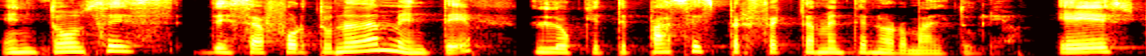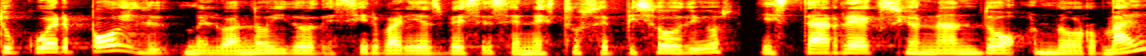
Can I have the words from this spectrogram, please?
Entonces, desafortunadamente, lo que te pasa es perfectamente normal, Tulio. Es tu cuerpo, y me lo han oído decir varias veces en estos episodios, está reaccionando normal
